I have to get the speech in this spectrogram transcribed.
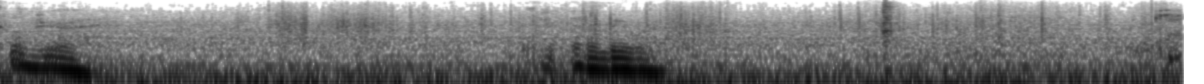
Close your eye. It- It'll be worth it. Okay.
